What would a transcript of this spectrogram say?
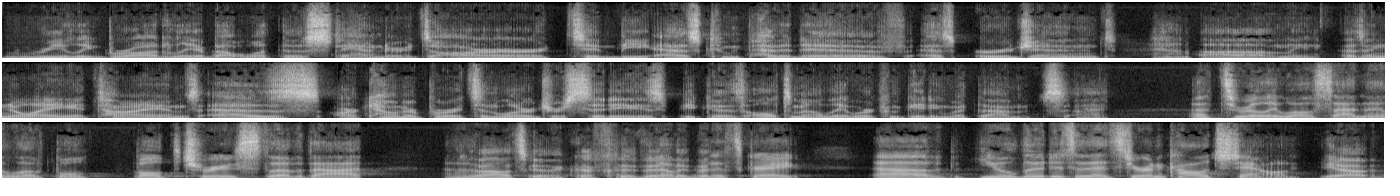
really broadly about what those standards are to be as competitive, as urgent, um, as annoying at times as our counterparts in larger cities, because ultimately we're competing with them. So that's really well said. And I love both, both truths of that. Um, oh, that's good. no, but it's great. Uh, you alluded to this. You're in a college town. Yeah.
